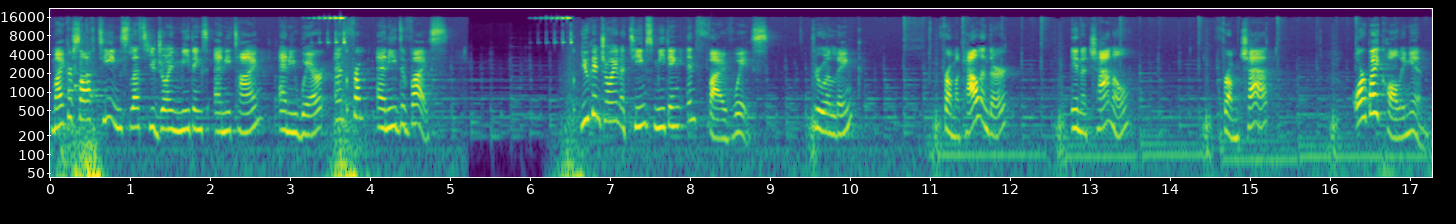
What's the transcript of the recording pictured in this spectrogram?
Microsoft Teams lets you join meetings anytime, anywhere, and from any device. You can join a Teams meeting in five ways. Through a link, from a calendar, in a channel, from chat, or by calling in.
